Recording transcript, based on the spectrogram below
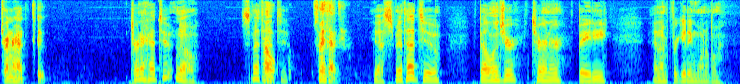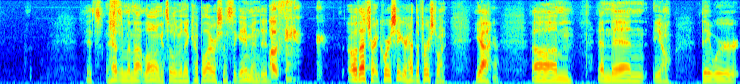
Turner had two. Turner had two? No. Smith No. had two. Smith had two. Yeah, Smith had two. Bellinger, Turner, Beaty, and I'm forgetting one of them. It hasn't been that long. It's only been a couple hours since the game ended. Oh, see, Oh, that's right. Corey Seager had the first one. Yeah. Um, and then you know they were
